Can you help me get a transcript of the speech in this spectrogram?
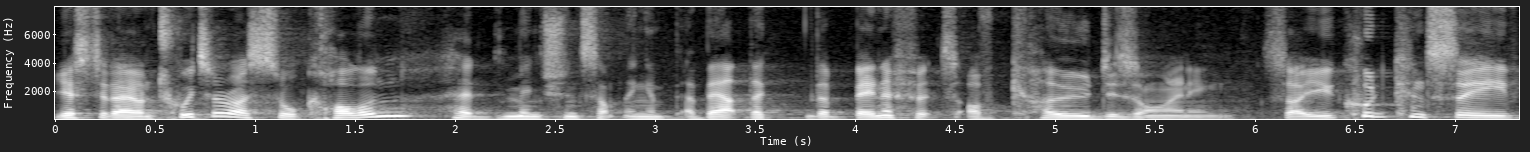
Yesterday on Twitter, I saw Colin had mentioned something about the, the benefits of co designing. So you could conceive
